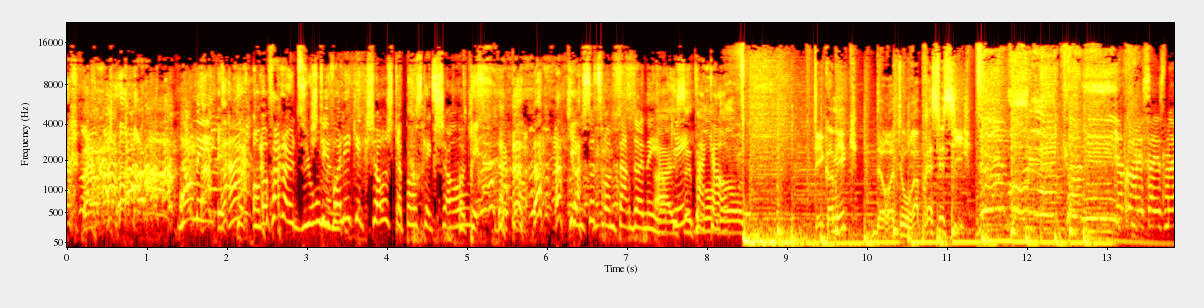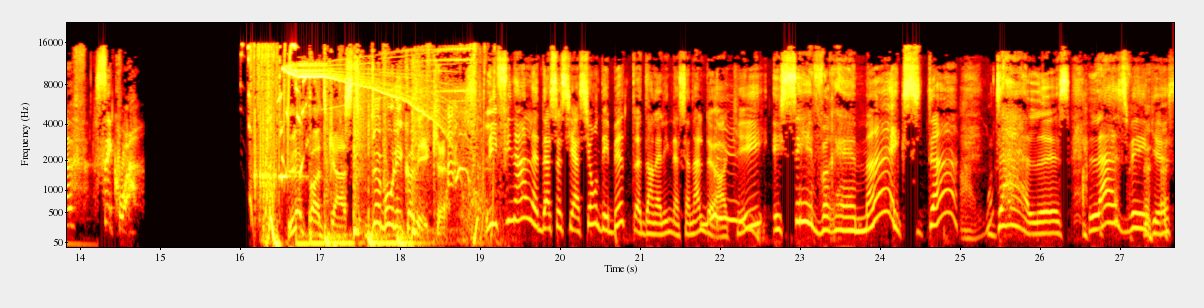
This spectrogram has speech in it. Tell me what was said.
non, mais hein, on va faire un duo. je t'ai volé quelque chose, je te passe quelque chose. OK, d'accord. Comme ça, tu vas me pardonner, OK? D'accord. Drôle. T'es comique? De retour après ceci. 96.9, c'est quoi? Le podcast Debout les comiques. Les finales d'association débutent dans la Ligue nationale de hockey et c'est vraiment excitant. Dallas, Las Vegas,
